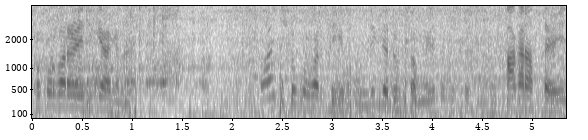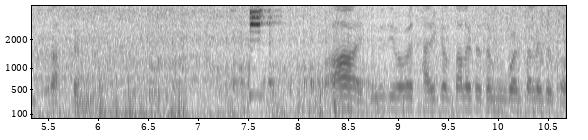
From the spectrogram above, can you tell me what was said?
শুক্রবারের এইদিকে আগে না? হ্যাঁ? হয়তো শুক্রবার দিকে কোন দিক দিয়ে ঢুকতাম? এটা তো বুঝতেছি না। পাকা রাস্তায় এই রাস্তায়। ভাই তুমি যেভাবে সাইকেল চালাইতেছো মোবাইল চালাইতেছো।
